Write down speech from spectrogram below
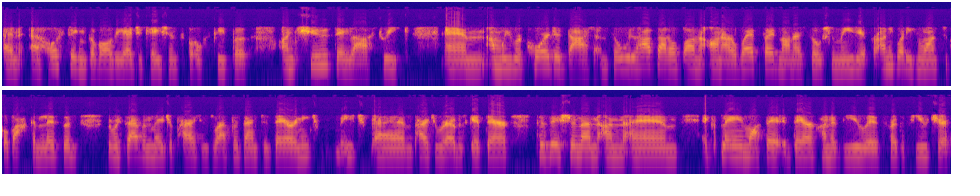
an, a hustings of all the education spokespeople on Tuesday last week, um, and we recorded that, and so we'll have that up on on our website and on our social media for anybody who wants to go back and listen. There were seven major parties represented there, and each each um, party were able to give their position and and um, explain what they, their kind of view is for the future.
